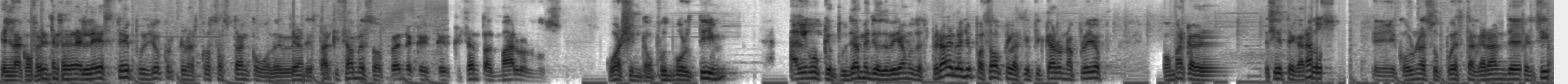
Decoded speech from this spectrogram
En la conferencia del este, pues yo creo que las cosas están como deberían de estar. Quizá me sorprende que, sean tan malos los Washington Football Team. Algo que pues ya medio deberíamos de esperar. El año pasado clasificaron a playoff con marca de siete ganados, eh, con una supuesta gran defensiva.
